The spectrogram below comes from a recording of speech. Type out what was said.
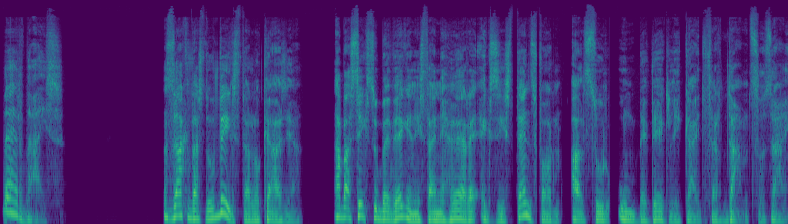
Wer weiß. Sag, was du willst, Alocasia. Aber sich zu bewegen ist eine höhere Existenzform, als zur Unbeweglichkeit verdammt zu sein.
